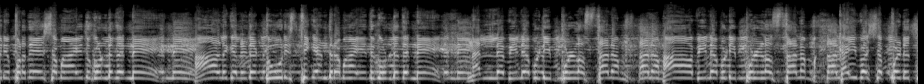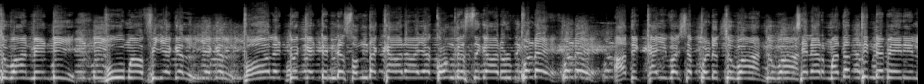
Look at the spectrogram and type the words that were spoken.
ഒരു പ്രദേശമായത് കൊണ്ട് തന്നെ ആളുകളുടെ ടൂറിസ്റ്റ് കേന്ദ്രമായതുകൊണ്ട് തന്നെ നല്ല വിലപിടിപ്പുള്ള സ്ഥലം. ആ വിലപിടിപ്പുള്ള സ്ഥലം കൈവശപ്പെടുത്തുവാൻ വേണ്ടി ഭൂമാഫിയകൾ പോൾ അഡ്വക്കേറ്റിന്റെ സ്വന്തക്കാരായ കോൺഗ്രസുകാർ ഉൾപ്പെടെ കൈവശപ്പെടുത്തുവാൻ. ചിലർ മതത്തിന്റെ പേരിൽ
